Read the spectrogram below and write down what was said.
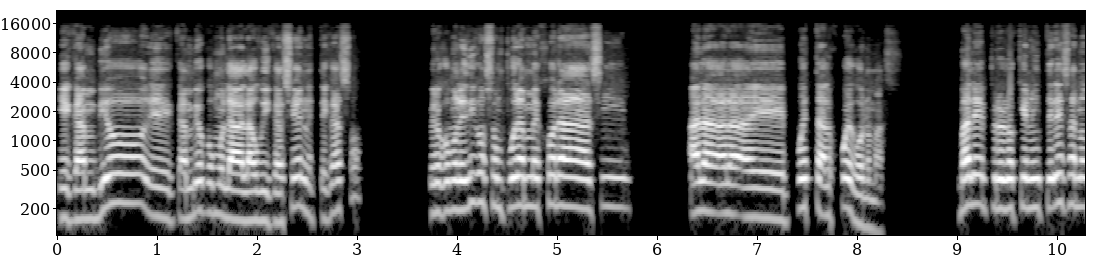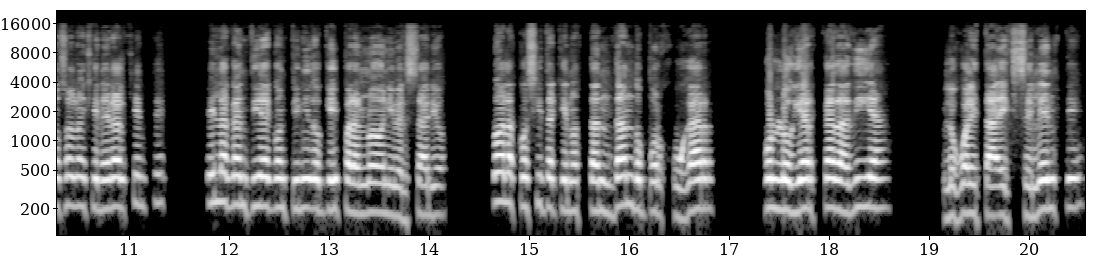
que cambió, eh, cambió como la, la ubicación en este caso Pero como les digo, son puras mejoras así a la, eh, puesta al juego nomás. ¿Vale? Pero lo que nos interesa no solo en general, gente, es la cantidad de contenido que hay para el nuevo aniversario. Todas las cositas que nos están dando por jugar, por loguear cada día, lo cual está excelente,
